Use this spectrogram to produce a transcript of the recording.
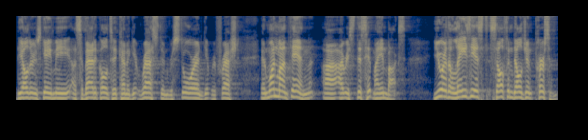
the elders gave me a sabbatical to kind of get rest and restore and get refreshed. And one month in, uh, I re- this hit my inbox. You are the laziest, self indulgent person.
